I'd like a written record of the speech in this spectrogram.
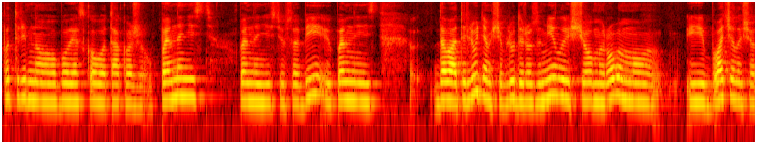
Потрібно обов'язково також впевненість, впевненість у собі і впевненість е, давати людям, щоб люди розуміли, що ми робимо, і бачили, що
